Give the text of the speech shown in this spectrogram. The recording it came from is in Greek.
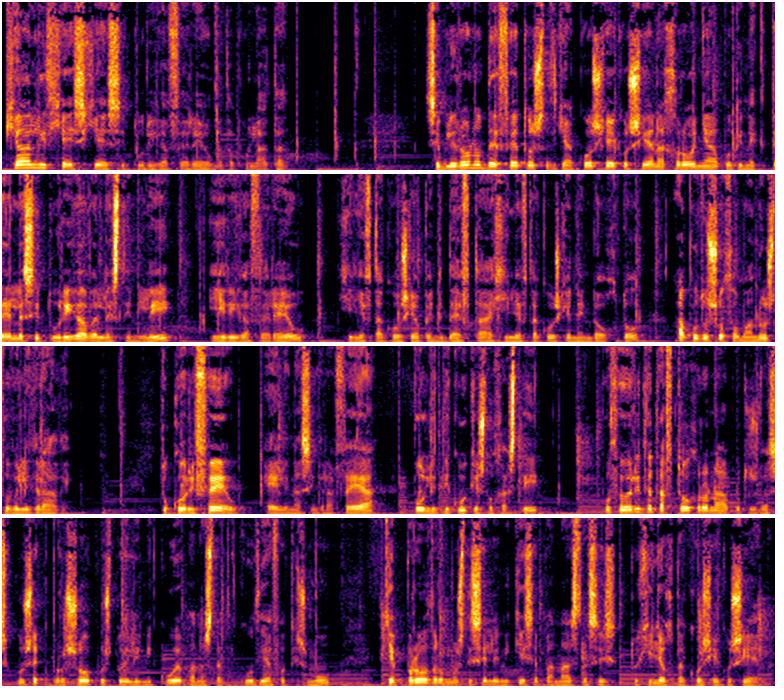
Ποια αλήθεια η σχέση του Ρίγα Φεραίου με τα πουλάτα; Συμπληρώνονται φέτος 221 χρόνια από την εκτέλεση του Ρίγα Βελεστιν Λί ή Ρίγα Φεραίου 1757-1798 από τους Οθωμανούς στο Βελιγράδι. Του κορυφαίου Έλληνα συγγραφέα, πολιτικού και στοχαστή, που θεωρείται ταυτόχρονα από τους βασικούς εκπροσώπους του ελληνικού επαναστατικού διαφωτισμού και πρόδρομος της ελληνικής επανάστασης του 1821.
